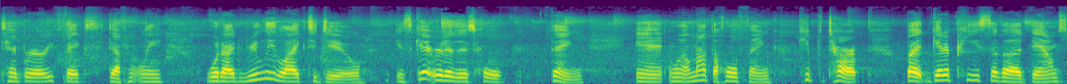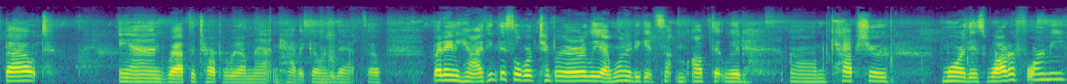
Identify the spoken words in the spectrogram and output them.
temporary fix, definitely. What I'd really like to do is get rid of this whole thing. And, well, not the whole thing, keep the tarp, but get a piece of a downspout and wrap the tarp around that and have it go into that. So, but anyhow, I think this will work temporarily. I wanted to get something up that would um, capture more of this water for me.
